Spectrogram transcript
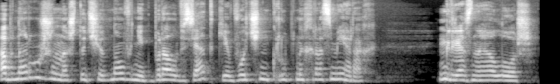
Обнаружено, что чиновник брал взятки в очень крупных размерах. Грязная ложь.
